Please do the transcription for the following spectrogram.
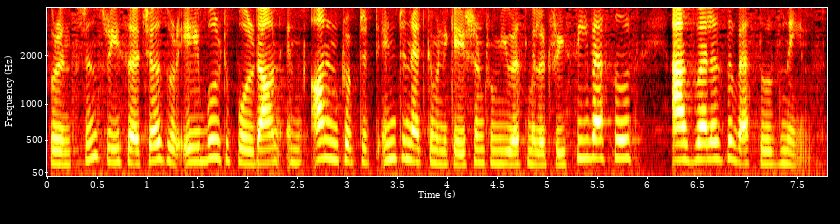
For instance, researchers were able to pull down an unencrypted internet communication from US military sea vessels as well as the vessels' names.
